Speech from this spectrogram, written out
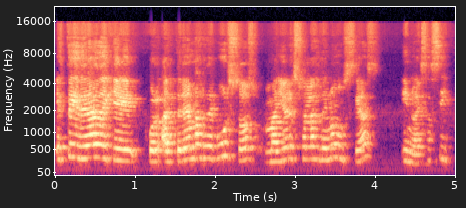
esta idea de que al tener más recursos, mayores son las denuncias, y no es así.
